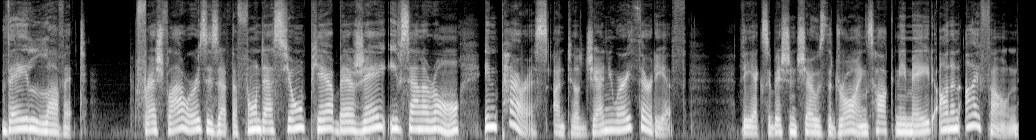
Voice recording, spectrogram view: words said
They love it. Fresh Flowers is at the Fondation Pierre Bergé Yves Saint Laurent in Paris until January 30th. The exhibition shows the drawings Hockney made on an iPhone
